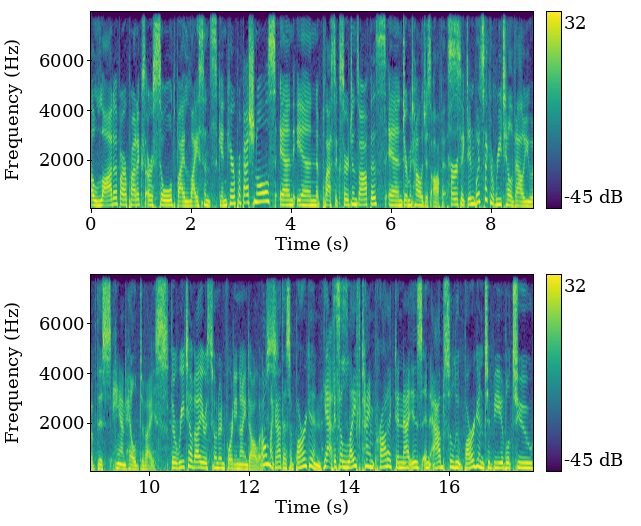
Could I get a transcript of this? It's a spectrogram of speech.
A lot of our products are sold by licensed skincare professionals and in plastic surgeon's office and dermatologist office. Perfect. And what's like a retail value of this handheld device? The retail value is $249. Oh my God, that's a bargain. Yes. It's a lifetime product, and that is an absolute bargain to be able to,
